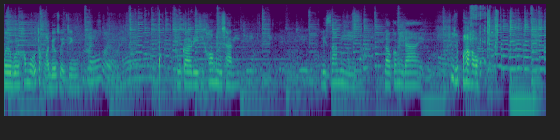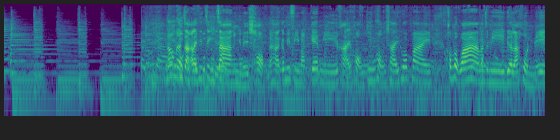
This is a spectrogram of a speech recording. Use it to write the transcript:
มือบุญข้อมืออุ๊ยแต่ของไอเบลสวยจริงบูการีที่ข้อมือฉันลิซ่ามี เราก็มีได้ หรือเปล่า นอกเหนือจากอะไรที่จริงจังอยู่ในช็อปนะคะ ก็มีฟรีมาร์เก็ตมีขายของกินของใช้ทั่วไป เขาบอกว่ามันจะมีเดือนละหนเอง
